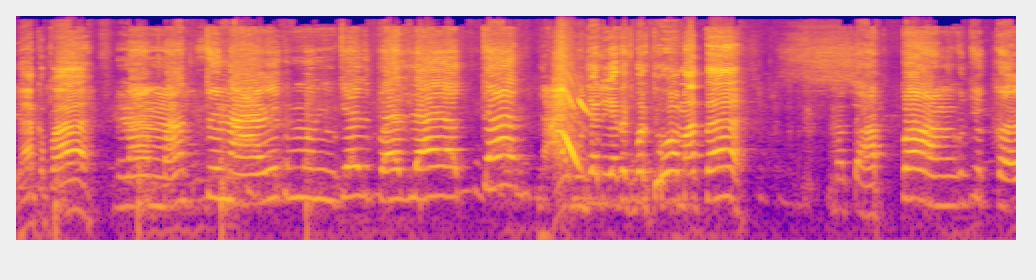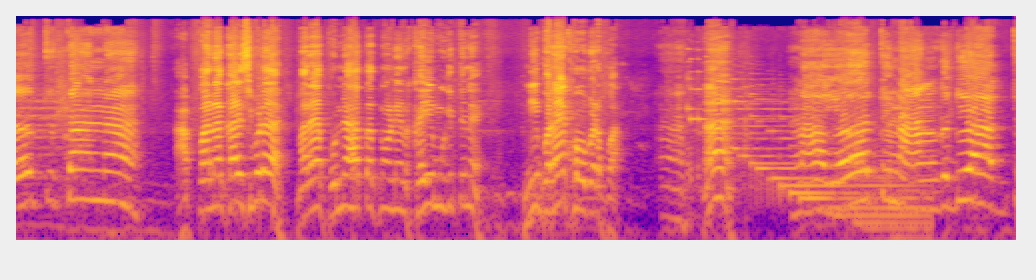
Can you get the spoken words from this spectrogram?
ಯಾಕಪ್ಪ? ನಾ ಮತ್ತು ನಾಳೆಗೆ ಮುಂಜಾನೆ ಬರ್ಲ ಅಜ್ಜ ನಾ ಮುಂಜಾನೆ ಎದಕ್ ಬರ್ತೀವೋ ಮತ್ತ? ಮತ್ತ ಅಪ್ಪ ಅಂಗಡಿ ಕಳಿಸ್ತಾನ ಅಪ್ಪನ ಕಳಿಸ್ಬಿಡ. ಮರ ಪುಣ್ಯ ಹತ್ತತ್ ನೋಡಿ ನೀನು ಕೈ ಮುಗಿತೀನಿ. ನೀ ಬರಕ್ ಹೋಗ್ಬೇಡಪ್ಪ. ಹಾ. ನಾ ಹೇಳ್ತೀನಿ ಅಂಗಡಿ ಅಜ್ಜ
